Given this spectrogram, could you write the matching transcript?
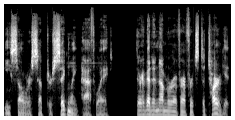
B cell receptor signaling pathway, there have been a number of efforts to target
